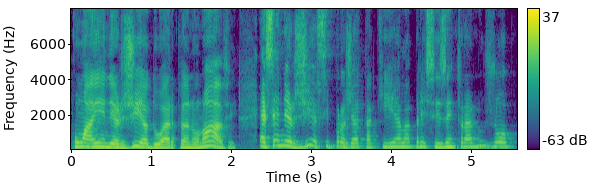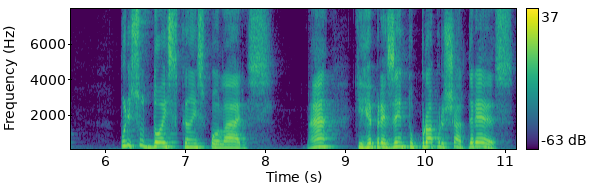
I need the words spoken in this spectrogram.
com a energia do arcano 9, essa energia se projeta aqui e ela precisa entrar no jogo. Por isso, dois cães polares, né, que representam o próprio xadrez,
